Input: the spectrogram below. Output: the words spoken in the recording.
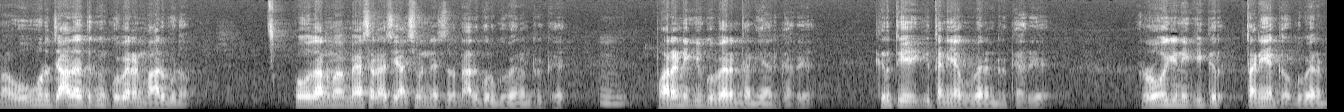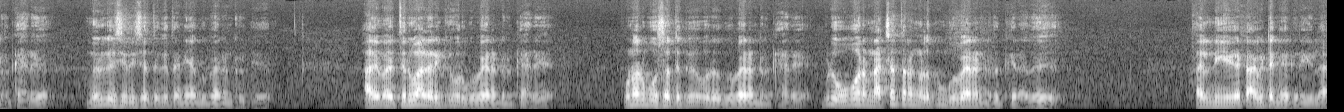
நான் ஒவ்வொரு ஜாதகத்துக்கும் குபேரன் மாறுபடும். இப்போ உதாரணமாக மேசராசி அஸ்வினி நட்சத்திரம்னா அதுக்கு ஒரு குபேரன் இருக்குது பரணிக்கு குபேரன் தனியாக இருக்கார். கிருத்திகைக்கு தனியாக குபேரன் இருக்கார். ரோகிணிக்கு கிரு தனியாக குபேரன் இருக்கார். மிருகசிரிசத்துக்கு தனியாக குபேரன் இருக்குது அதே மாதிரி திருவாதிரைக்கு ஒரு குபேரன் இருக்கார். புனர்பூசத்துக்கு ஒரு குபேரன் இருக்கார். இப்படி ஒவ்வொரு நட்சத்திரங்களுக்கும் குபேரன் இருக்கிறது. அதில் நீங்கள் கேட்டு அவிட்டம். கேட்குறீங்களா.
